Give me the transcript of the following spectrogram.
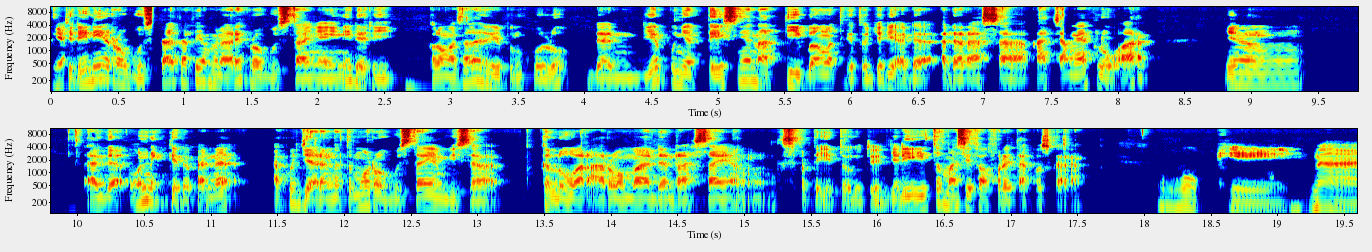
Yeah. Jadi ini robusta tapi yang menarik robustanya ini dari kalau nggak salah dari Bengkulu dan dia punya taste-nya nati banget gitu. Jadi ada ada rasa kacangnya keluar yang agak unik gitu karena aku jarang ketemu robusta yang bisa keluar aroma dan rasa yang seperti itu gitu. Jadi itu masih favorit aku sekarang. Oke, nah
